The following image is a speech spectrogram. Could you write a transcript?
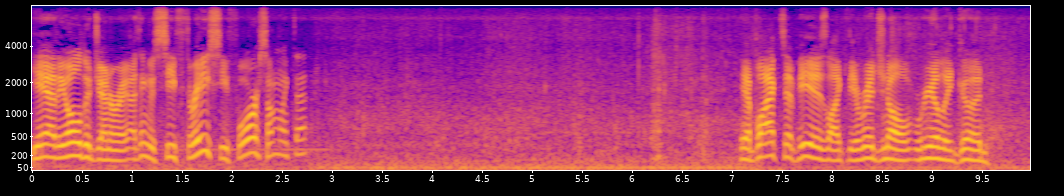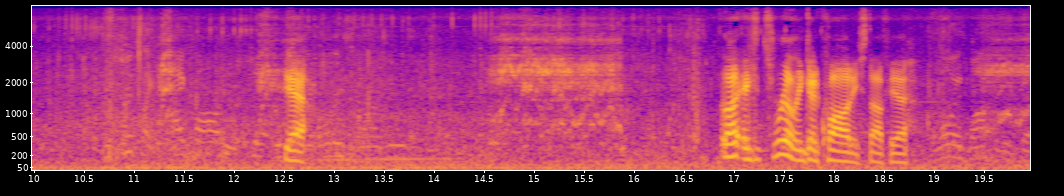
yeah, the older generation. I think it was C3, C4, something like that. Yeah, Blacktip, he is like the original, really good. It's just like high quality shit. Yeah. All these sponges. Like, It's really good quality stuff, yeah. I'm always watching his tail.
